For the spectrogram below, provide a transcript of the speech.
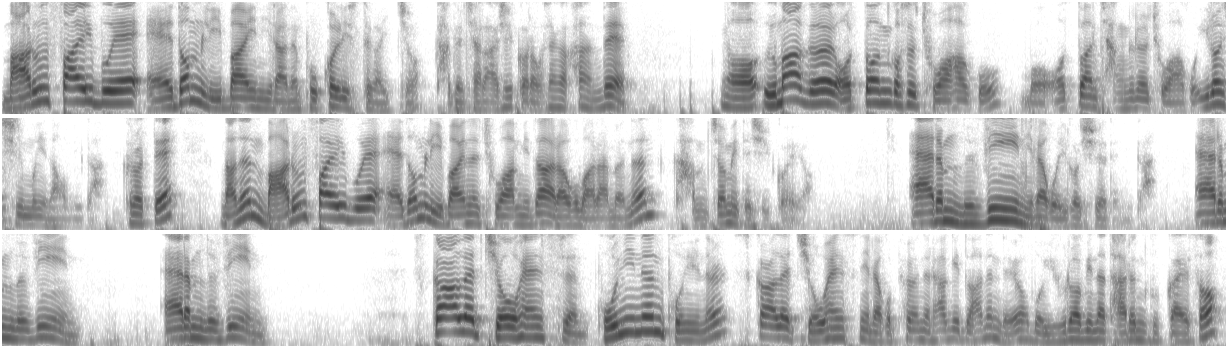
마룬5의 애덤 리바인이라는 보컬리스트가 있죠. 다들 잘 아실 거라고 생각하는데, 어, 음악을 어떤 것을 좋아하고, 뭐, 어떠한 장르를 좋아하고, 이런 질문이 나옵니다. 그럴 때, 나는 마룬5의 애덤 리바인을 좋아합니다. 라고 말하면은 감점이 되실 거예요. Adam Levine이라고 읽어주셔야 됩니다. Adam Levine, Adam Levine. 스칼렛 조헨슨 본인은 본인을 스칼렛 조헨슨이라고 표현을 하기도 하는데요. 뭐 유럽이나 다른 국가에서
